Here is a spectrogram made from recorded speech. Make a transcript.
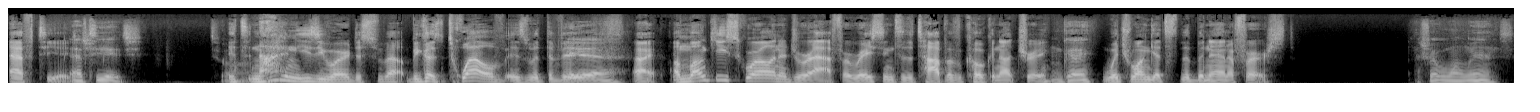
FTH. F T H. It's not an easy word to spell because 12 is with the V. Yeah. All right. A monkey, squirrel, and a giraffe are racing to the top of a coconut tree. Okay. Which one gets the banana first? Whichever one wins.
